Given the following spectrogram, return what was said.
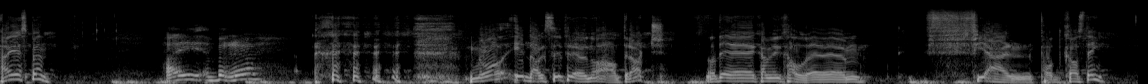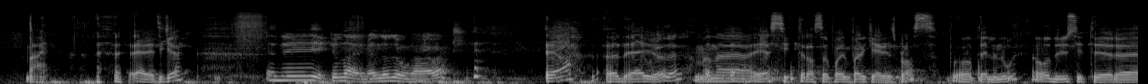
Hei, Espen. Hei, Børre. Nå, I dag skal vi prøve noe annet rart. Og det kan vi kalle um, fjernpodkasting. Nei, jeg vet ikke. Du virker jo nærmere enn du noen gang har vært. Ja, jeg gjør det. Men eh, jeg sitter altså på en parkeringsplass på Telenor. Og du sitter eh,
